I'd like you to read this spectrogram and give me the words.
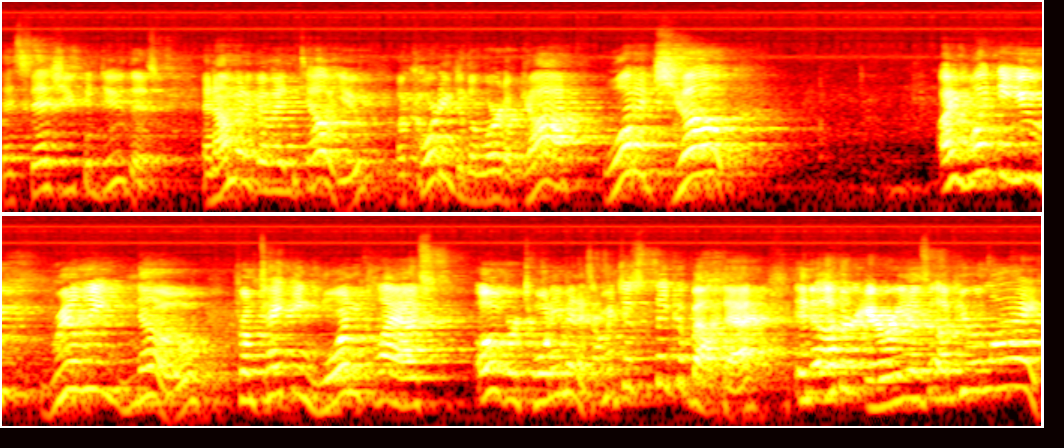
that says you can do this. And I'm going to go ahead and tell you, according to the Word of God, what a joke. I mean, what do you really know from taking one class over 20 minutes? I mean, just think about that in other areas of your life.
